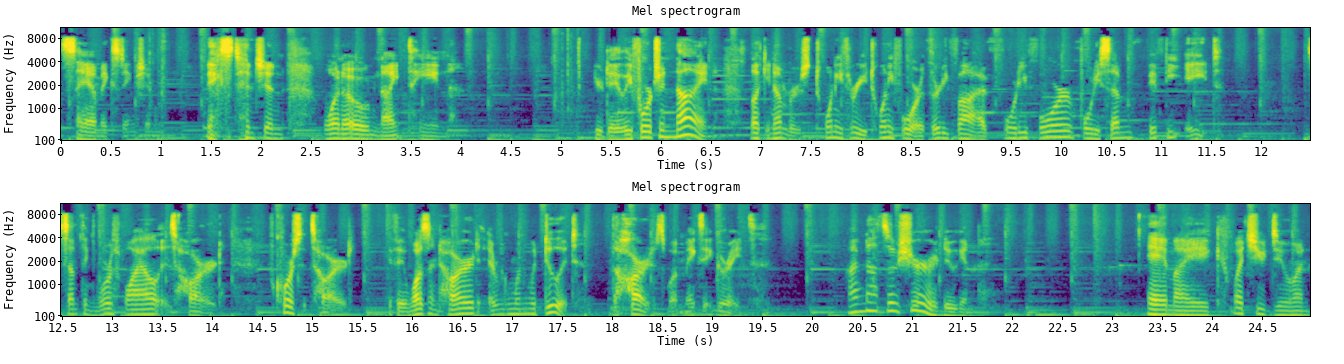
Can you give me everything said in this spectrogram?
Sam Extinction. Extension 1019. Your daily fortune 9. Lucky numbers 23, 24, 35, 44, 47, 58. Something worthwhile is hard. Of course it's hard. If it wasn't hard, everyone would do it. The heart is what makes it great. I'm not so sure, Dugan. Hey Mike, what you doing?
